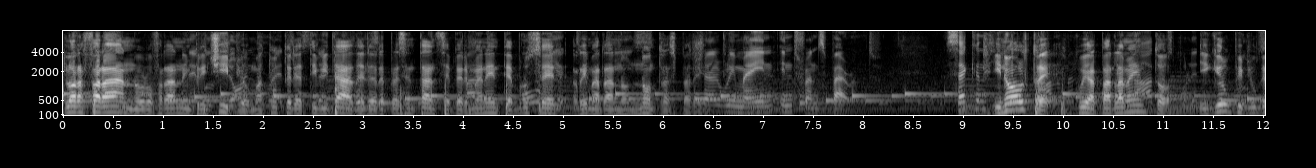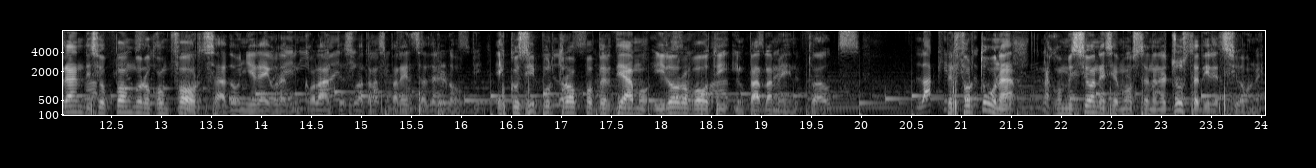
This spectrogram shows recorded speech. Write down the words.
Lo faranno, lo faranno in principio, ma tutte le attività delle rappresentanze permanenti a Bruxelles rimarranno non trasparenti. Inoltre, qui al Parlamento, i gruppi più grandi si oppongono con forza ad ogni regola vincolante sulla trasparenza delle lobby e così purtroppo perdiamo i loro voti in Parlamento. Per fortuna la Commissione si è mossa nella giusta direzione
